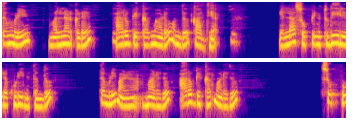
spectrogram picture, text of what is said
ತಂಬಳಿ ಮಲೆನಾಡು ಕಡೆ ಆರೋಗ್ಯಕ್ಕಾಗಿ ಮಾಡೋ ಒಂದು ಖಾದ್ಯ. ಎಲ್ಲ ಸೊಪ್ಪಿನ ತುದಿಯಲ್ಲಿರೋ ಕುಡಿನ ತಂದು ತಂಬಳಿ ಮಾಡೋದು, ಆರೋಗ್ಯಕ್ಕಾಗಿ ಮಾಡೋದು. ಸೊಪ್ಪು,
